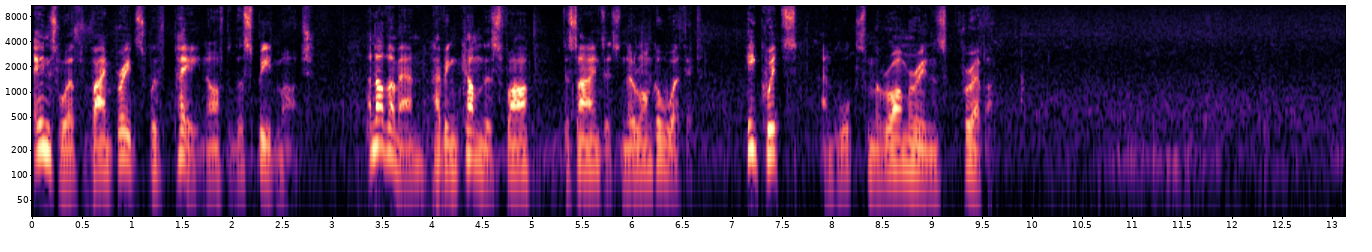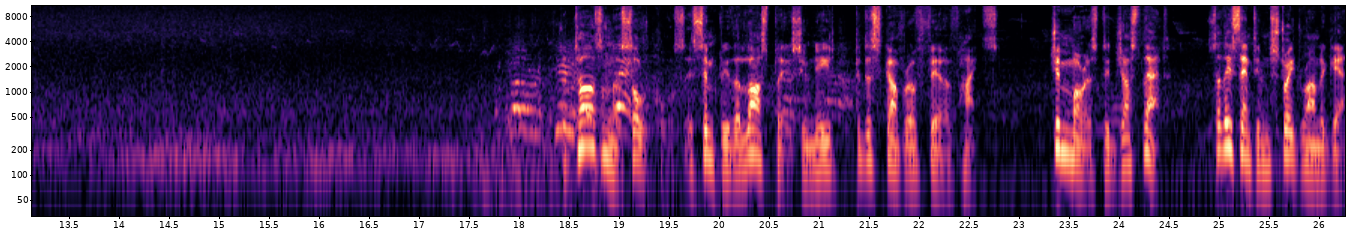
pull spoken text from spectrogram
Ainsworth vibrates with pain after the speed march. Another man, having come this far, decides it's no longer worth it. He quits and walks from the Royal Marines forever. The Tarzan Assault Course is simply the last place you need to discover a fear of heights. Jim Morris did just that, so they sent him straight round again.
